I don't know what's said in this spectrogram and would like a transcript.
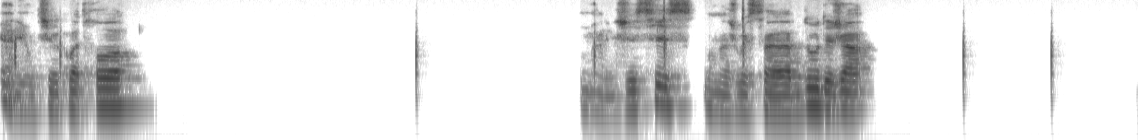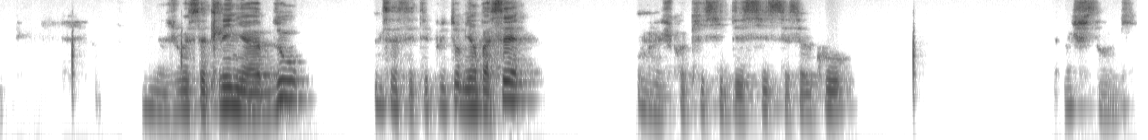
Allez, on tire quattro. Allez, G6, on a joué ça Abdou déjà. On a joué cette ligne à Abdou. Ça s'était plutôt bien passé. je crois qu'ici D6, c'est ça le coup. H5.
